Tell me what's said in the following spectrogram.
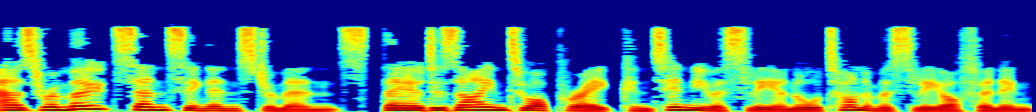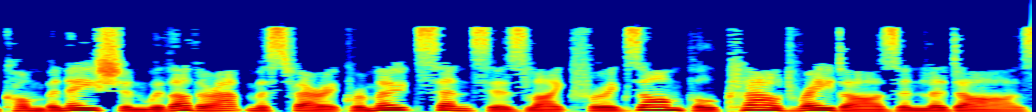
As remote sensing instruments, they are designed to operate continuously and autonomously often in combination with other atmospheric remote sensors like for example cloud radars and lidars.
